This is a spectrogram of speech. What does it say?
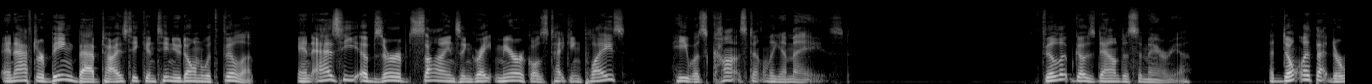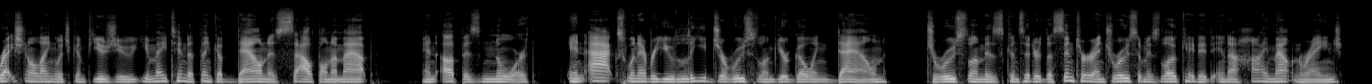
And after being baptized, he continued on with Philip. And as he observed signs and great miracles taking place, he was constantly amazed. Philip goes down to Samaria. Uh, don't let that directional language confuse you. You may tend to think of down as south on a map and up as north. In Acts, whenever you leave Jerusalem, you're going down. Jerusalem is considered the center, and Jerusalem is located in a high mountain range.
